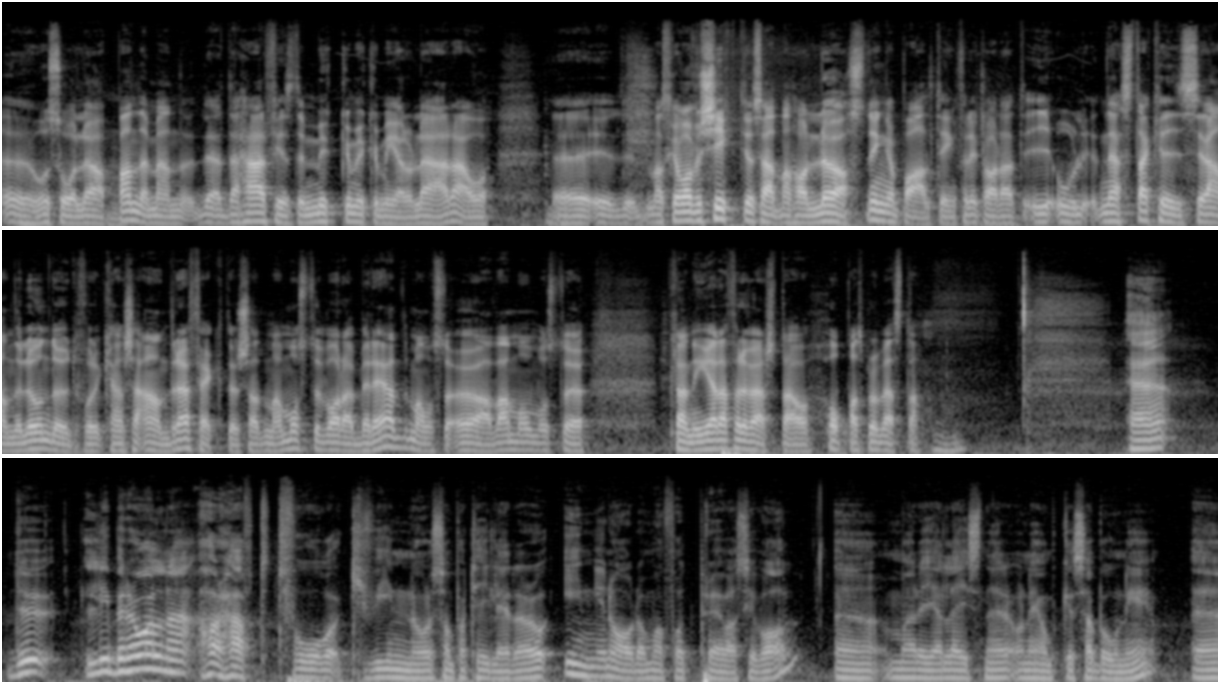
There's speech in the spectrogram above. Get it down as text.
eh, och så löpande. Men det, det, här finns det mycket, mycket mer att lära. Och man ska vara försiktig och säga att man har lösningen på allting. För det är klart att i nästa kris ser annorlunda ut och får kanske andra effekter. Så att man måste vara beredd, man måste öva, man måste planera för det värsta och hoppas på det bästa. Eh, du, Liberalerna har haft två kvinnor som partiledare och ingen av dem har fått prövas i val. Eh, Maria Leisner och Neomke Sabuni. Eh,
